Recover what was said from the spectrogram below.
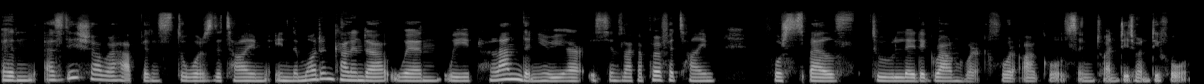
And as this shower happens towards the time in the modern calendar when we plan the new year, it seems like a perfect time for spells to lay the groundwork for our goals in 2024.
